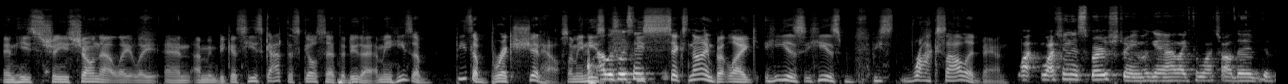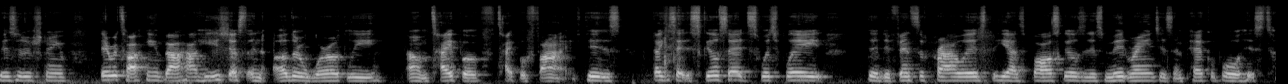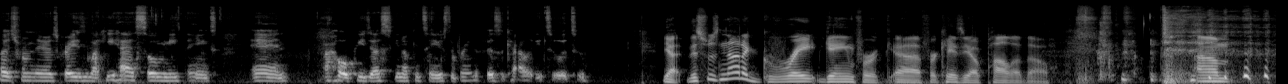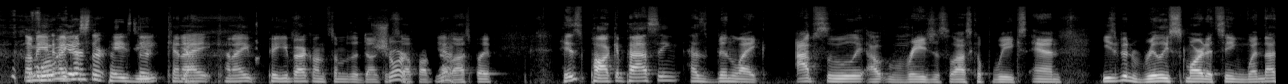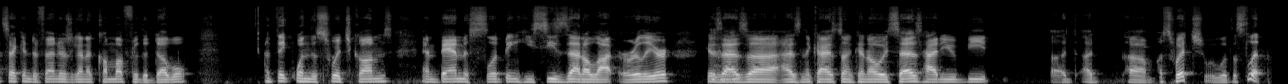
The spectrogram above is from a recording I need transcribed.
and he's he's shown that lately and I mean because he's got the skill set to do that. I mean he's a he's a brick shithouse. I mean he's I he's 6'9 but like he is he is he's rock solid, man. Watching the Spurs stream again, I like to watch all the the visitor stream. They were talking about how he's just an otherworldly um, type of type of find. His like you said, the skill set, switchblade, the defensive prowess. He has ball skills. His mid range is impeccable. His touch from there is crazy. Like he has so many things, and I hope he just you know continues to bring the physicality to it too. Yeah, this was not a great game for uh for KZ Okpala though. Um I mean, I guess into they're, KZ. they're- can yeah. I can I piggyback on some of the dunk Sure, stuff off yeah. that last play? His pocket passing has been like absolutely outrageous the last couple weeks, and he's been really smart at seeing when that second defender is going to come up for the double. I think when the switch comes and Bam is slipping, he sees that a lot earlier because Mhm. as uh, as Nekias Duncan always says, how do you beat a a, um, a switch with a slip?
